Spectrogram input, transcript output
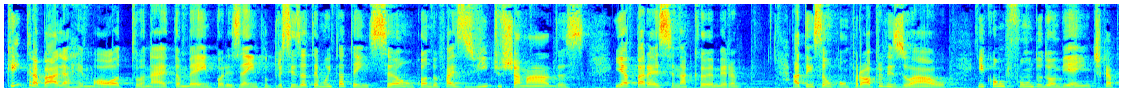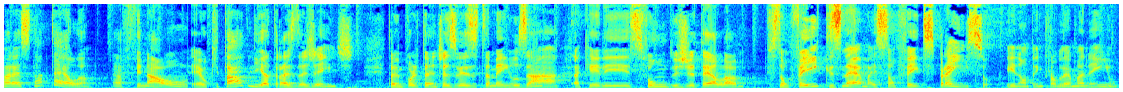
Quem trabalha remoto, né, também, por exemplo, precisa ter muita atenção quando faz videochamadas e aparece na câmera. Atenção com o próprio visual e com o fundo do ambiente que aparece na tela. Afinal, é o que está ali atrás da gente. Então é importante, às vezes, também usar aqueles fundos de tela que são fakes, né? Mas são feitos para isso e não tem problema nenhum.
